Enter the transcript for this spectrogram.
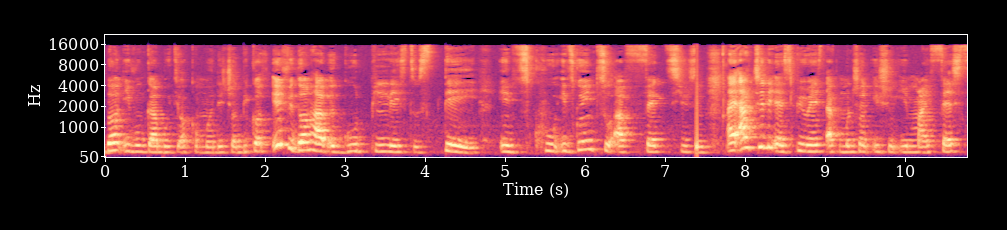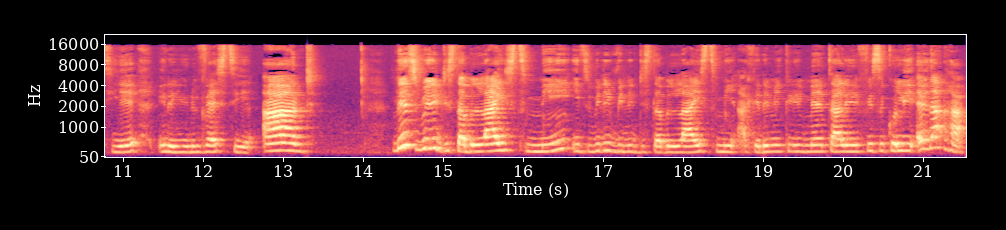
Don't even gamble with your accommodation because if you don't have a good place to stay stay in school it's going to affect you. I actually experienced accommodation issue in my first year in the university and this really destabilized me. It really really destabilized me academically mentally physically. And that ha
